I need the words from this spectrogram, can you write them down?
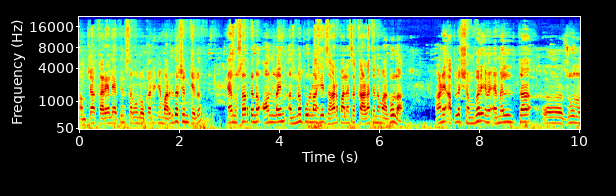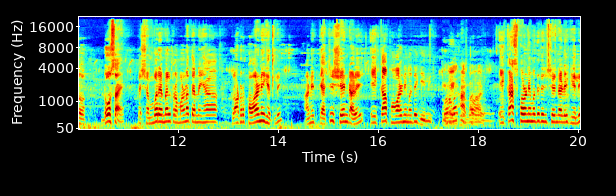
आमच्या कार्यालयातील सर्व लोकांनी जे मार्गदर्शन केलं त्यानुसार त्यानं ऑनलाईन अन्नपूर्णा हे झाडपाल्याचा काढा त्यानं मागवला. आणि आपल्या शंभर एम एम एलचा जो डोस आहे त्या शंभर एम एल प्रमाणे त्यानं ह्या प्लॉटवर फवारणी घेतली आणि त्याची शेंडाळी एका फवारणीमध्ये गेली. बरोबर? बरोबर. एकाच फवारणीमध्ये त्याची शेंडाळी गेली.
